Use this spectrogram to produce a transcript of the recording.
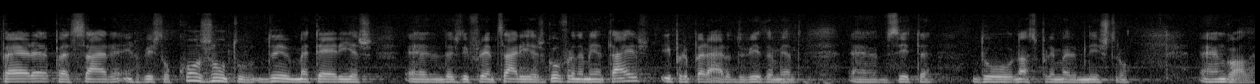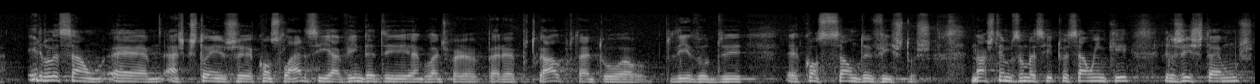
para passar em revista o conjunto de matérias eh, das diferentes áreas governamentais e preparar devidamente a visita do nosso Primeiro-Ministro a Angola. Em relação eh, às questões consulares e à vinda de angolanos para, para Portugal, portanto, ao pedido de eh, concessão de vistos, nós temos uma situação em que registramos,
